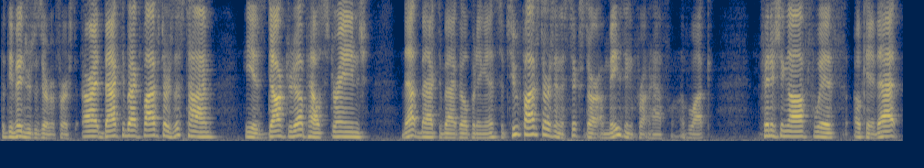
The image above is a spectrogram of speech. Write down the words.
But the Avengers deserve it first. All right, back to back five stars this time. He is doctored up. How strange that back to back opening is. So two five stars and a six star. Amazing front half of luck. Finishing off with, okay, that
